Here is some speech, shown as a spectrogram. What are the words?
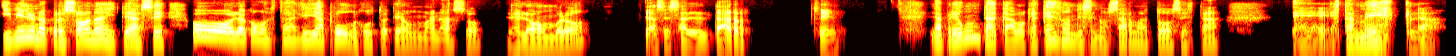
Y viene una persona y te hace, hola, ¿cómo estás, Lía? Pum, justo te da un manazo en el hombro, te hace saltar, ¿sí? La pregunta acá, porque acá es donde se nos arma todos esta, eh, esta mezcla,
